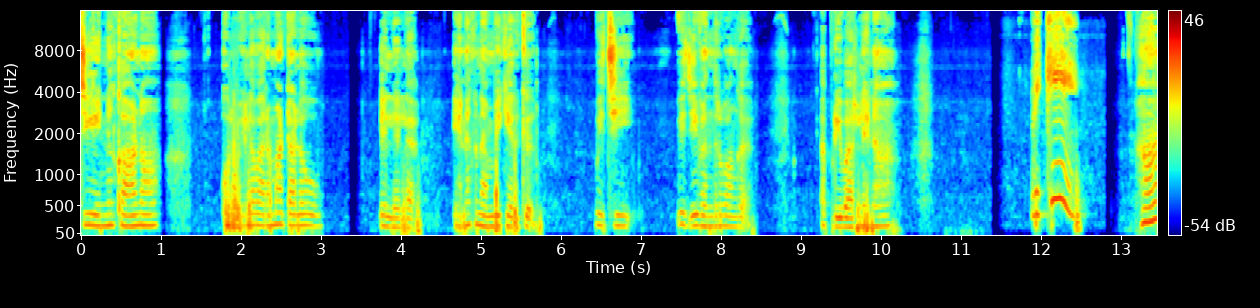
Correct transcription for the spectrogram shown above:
விஜி இன்னும் காணோம் ஒருவேளை வரமாட்டாளோ? இல்லை இல்லை. எனக்கு நம்பிக்கை இருக்கு. விஜி விஜி வந்துருவாங்க. அப்படி வரலைனா? விக்கி! ஆ?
